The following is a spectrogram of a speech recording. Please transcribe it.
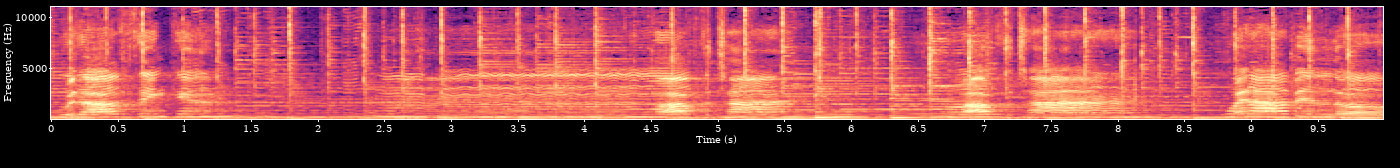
without thinking mm-hmm, of the time, of the time when I've been low.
